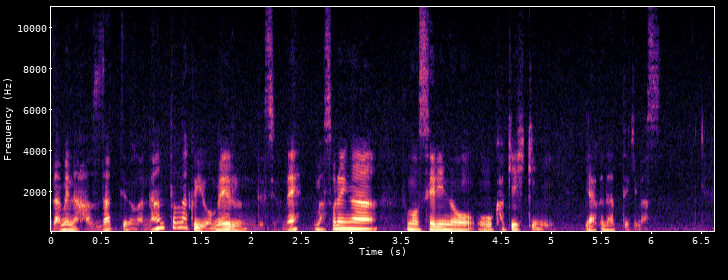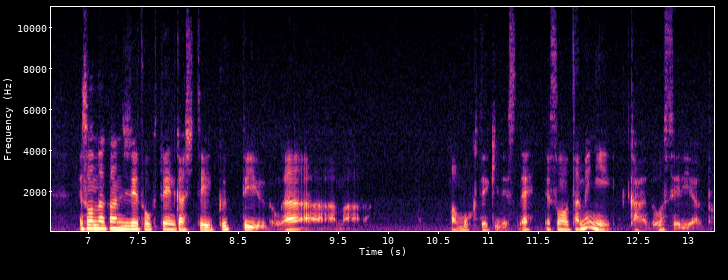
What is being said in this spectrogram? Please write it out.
ダメなはずだっていうのがなんとなく読めるんですよね。まあ、それがその競りの駆け引きに役立ってきます。そんな感じで得点化していくっていうのが、まあ、まあ、目的ですね。でそのためにカードを競り合うと。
